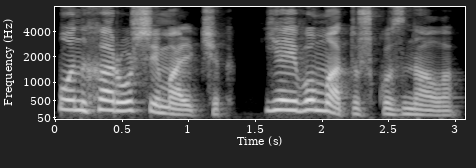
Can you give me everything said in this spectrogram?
Он хороший мальчик. Я его матушку знала.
